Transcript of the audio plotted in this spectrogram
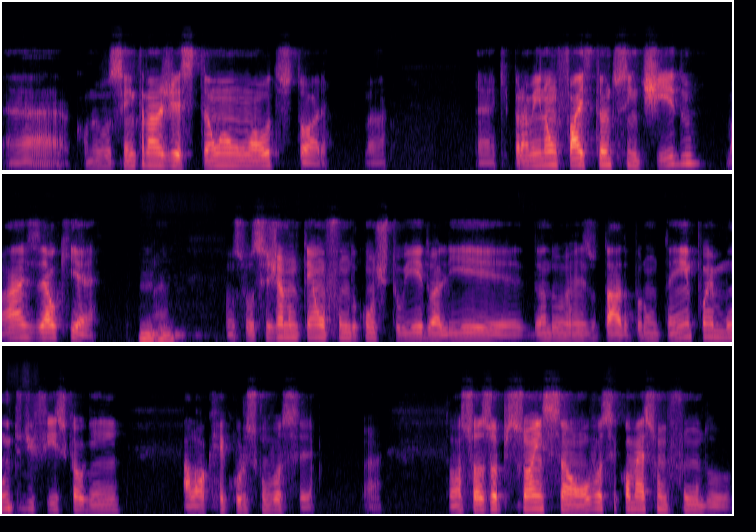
é, quando você entra na gestão é uma outra história, né? É, que para mim não faz tanto sentido, mas é o que é. Uhum. Né? Então, se você já não tem um fundo constituído ali, dando resultado por um tempo, é muito difícil que alguém aloque recursos com você. Né? Então, as suas opções são: ou você começa um fundo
